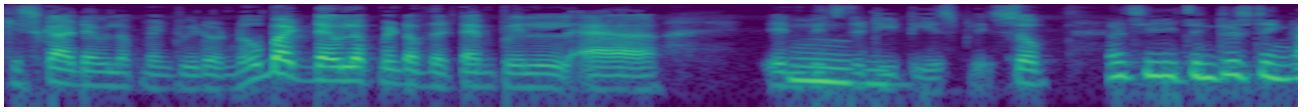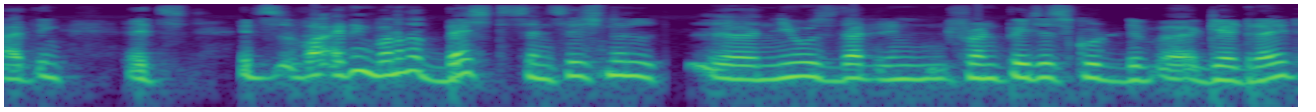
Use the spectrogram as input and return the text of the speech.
kiska development we don't know but development of the temple uh, in which the Hmm. dt is placed so Let's see. It's interesting. I think it's it's. I think one of the best sensational uh, news that in front pages could uh, get right.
